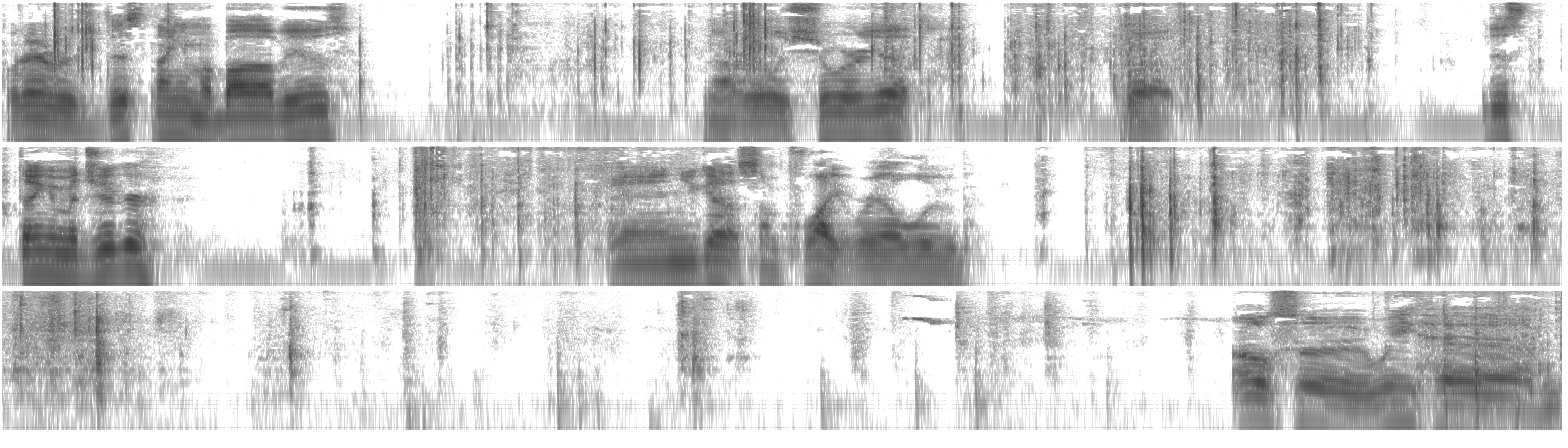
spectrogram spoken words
whatever this thing in my bob is. Not really sure yet. But this thingamajigger. And you got some flight rail lube. Also we have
